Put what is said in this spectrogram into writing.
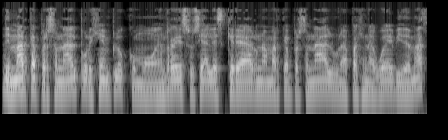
de marca personal, por ejemplo, como en redes sociales crear una marca personal, una página web y demás,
